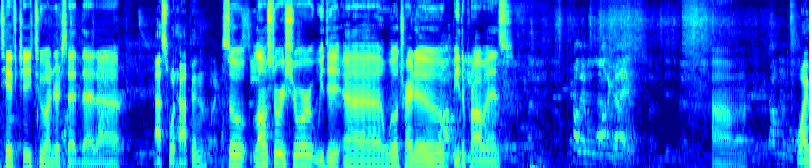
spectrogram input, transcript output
Tiff J200 said that. Uh, Ask what happened. so, long story short, we did. Uh, we'll try to beat the province. Um, Why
